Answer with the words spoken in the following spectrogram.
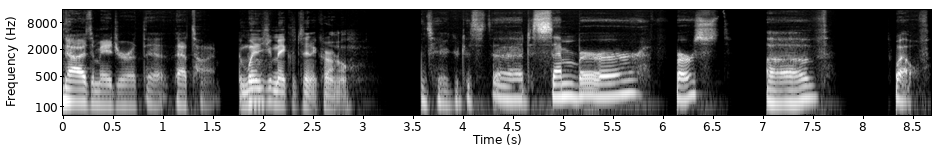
No, I was a major at the, that time. And when did you make lieutenant colonel? Let's see, just uh, December 1st of 12.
